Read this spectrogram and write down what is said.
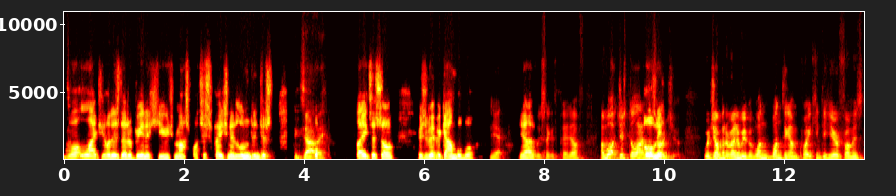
what likelihood is there of being a huge mass participation in London just Exactly. later? So it was a bit of a gamble, but Yeah. yeah, Looks like it's paid off. And what just the last Only- sorry, we're jumping around a wee bit. One one thing I'm quite keen to hear from is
